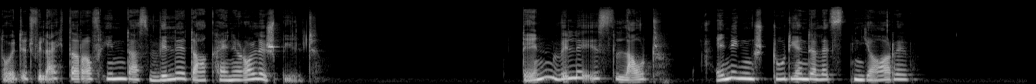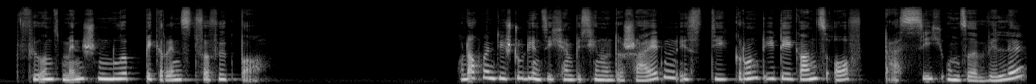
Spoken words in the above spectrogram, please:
deutet vielleicht darauf hin, dass Wille da keine Rolle spielt. Denn Wille ist laut einigen Studien der letzten Jahre für uns Menschen nur begrenzt verfügbar. Und auch wenn die Studien sich ein bisschen unterscheiden, ist die Grundidee ganz oft, dass sich unser Wille,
